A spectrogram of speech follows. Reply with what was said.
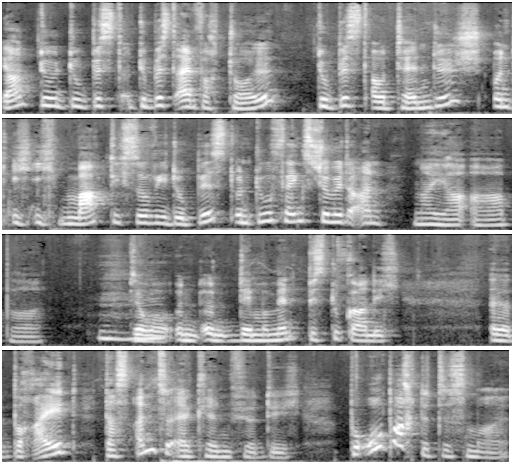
Ja, du, du, bist, du bist einfach toll. Du bist authentisch und ich, ich mag dich so, wie du bist. Und du fängst schon wieder an, naja, aber. So, und, und in dem Moment bist du gar nicht äh, bereit, das anzuerkennen für dich. Beobachte das mal.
